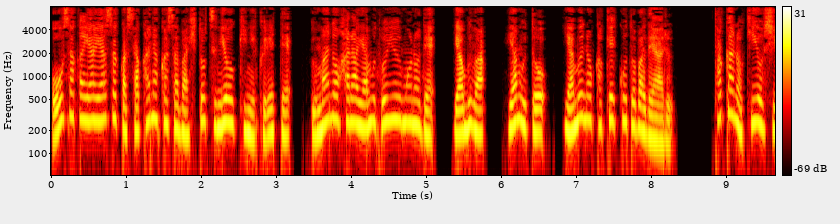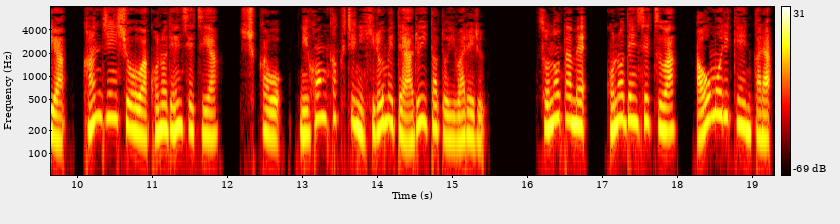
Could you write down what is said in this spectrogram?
大阪や八坂魚かさば一つ行基にくれて、馬の腹やむというもので、やむは、やむと、やむの掛け言葉である。高野清や勧進賞はこの伝説や、主家を日本各地に広めて歩いたと言われる。そのため、この伝説は、青森県から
